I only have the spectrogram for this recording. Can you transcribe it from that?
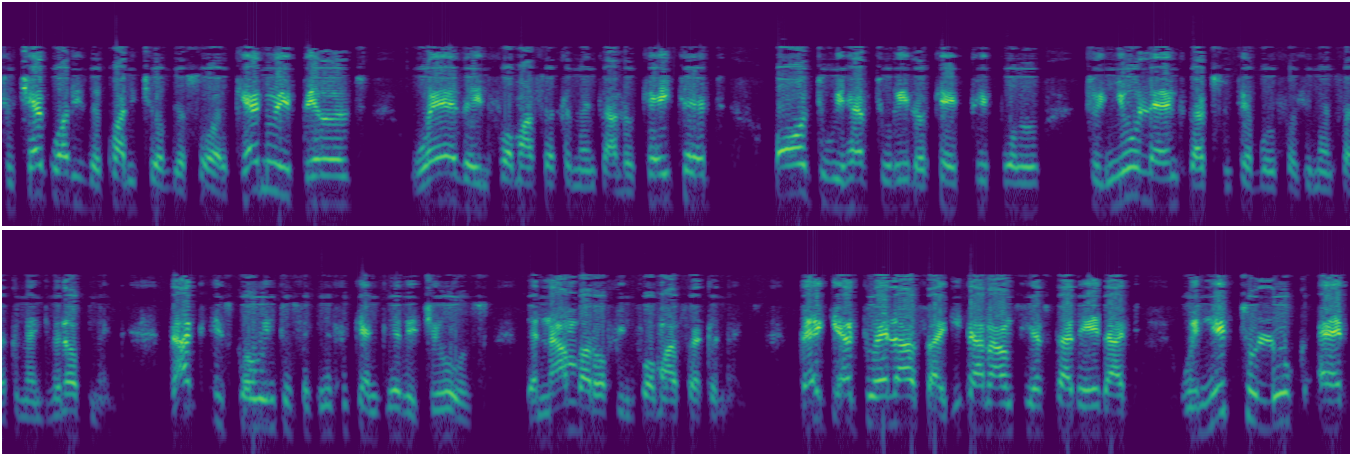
to check what is the quality of the soil. Can we build where the informal settlements are located, or do we have to relocate people to new land that's suitable for human settlement development? That is going to significantly reduce the number of informal settlements. Backyard dwellers, I did announce yesterday that we need to look at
